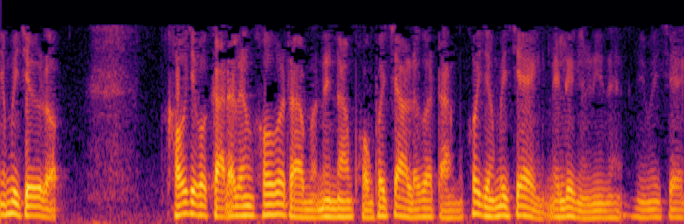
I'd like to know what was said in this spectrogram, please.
ยังไม่เจอหรอกเขาจะประกาศอะไรของเขาก็ตามในนามของพระเจ้าแล้วก็ตาม ก็ยังไม่แจ้งในเรื่องอย่างนี้นะนี่ไม่แจ้ง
